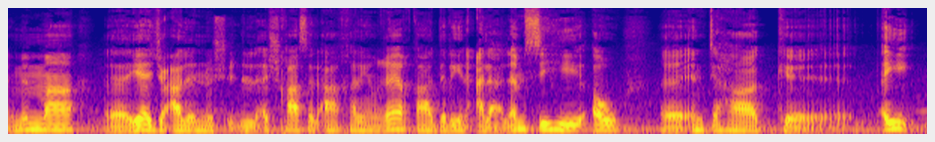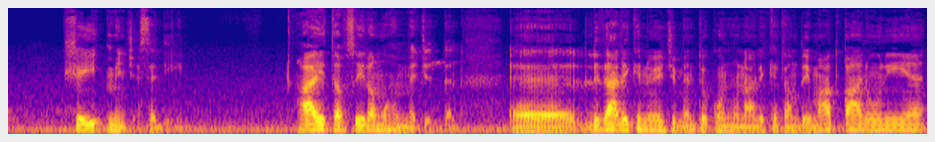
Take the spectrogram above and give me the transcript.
مما يجعل إنه الأشخاص الآخرين غير قادرين على لمسه أو انتهاك أي شيء من جسده. هاي تفصيلة مهمة جدا. آه لذلك إنه يجب أن تكون هنالك تنظيمات قانونية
